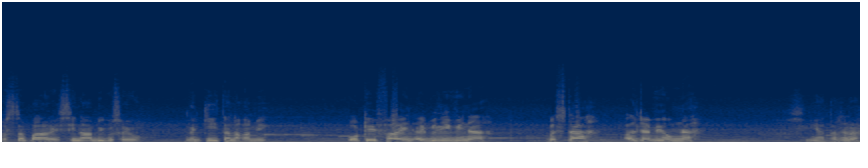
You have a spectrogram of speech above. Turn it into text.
Basta pare, sinabi ko sa'yo, nagkita na kami. Okay, fine. I believe you na. Basta, I'll drive you home na. Sige, tara. Tara. na.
